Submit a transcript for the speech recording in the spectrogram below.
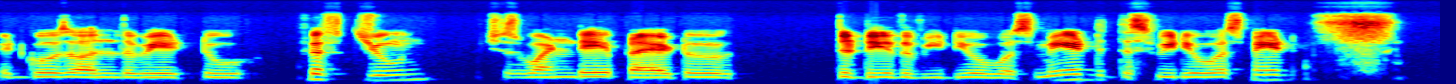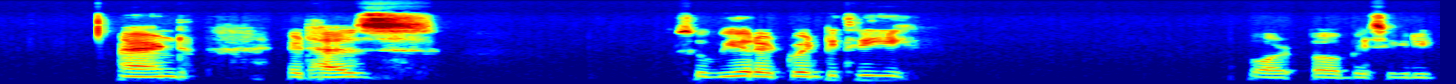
it goes all the way to 5th June, which is one day prior to the day the video was made. This video was made, and it has so we are at 23 or uh, basically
